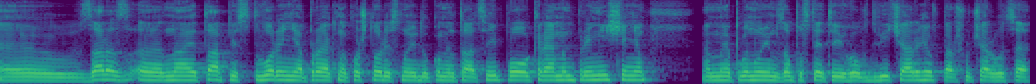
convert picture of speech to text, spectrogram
Е, Зараз е, на етапі створення проектно-кошторисної документації по окремим приміщенням. Е, Ми плануємо запустити його в дві черги. В першу чергу, це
